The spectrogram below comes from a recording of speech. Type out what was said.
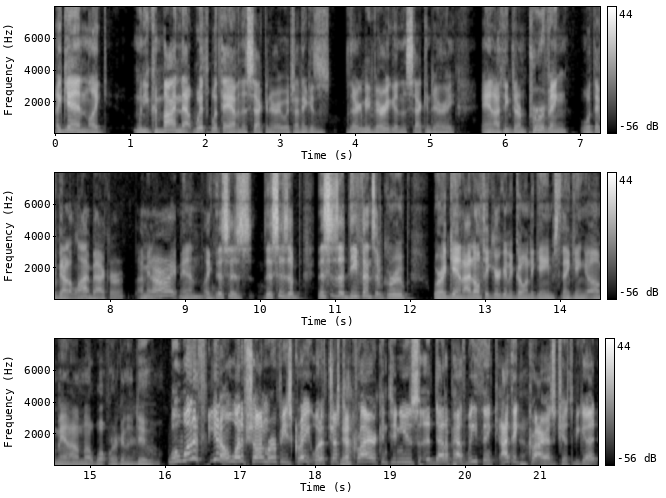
again like when you combine that with what they have in the secondary, which I think is they're going to be very good in the secondary. And I think they're improving what they've got at linebacker. I mean, all right, man. Like this is this is a this is a defensive group where again, I don't think you're going to go into games thinking, "Oh man, I don't know what we're going to do." Well, what if you know? What if Sean Murphy's great? What if Justin Yeah. Cryer continues uh, down a path we think? I think Cryer has a chance to be good.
